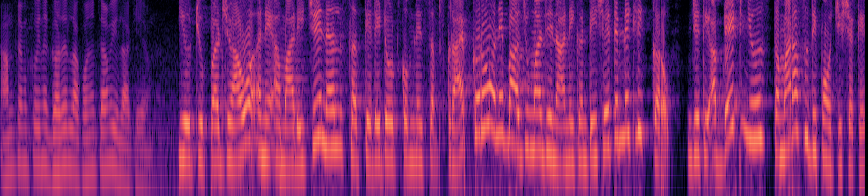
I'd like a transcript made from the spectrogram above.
આમ તેમ કોઈને ઘરે રાખવાનું ત્યાં બી રાખીએ એમ. યુટ્યુબ પર જાઓ અને અમારી ચેનલ સત્યરે ડોટ કોમને સબસ્ક્રાઇબ કરો અને બાજુમાં જે નાની ઘંટી છે તેમને ક્લિક કરો, જેથી અપડેટ ન્યૂઝ તમારા સુધી પહોંચી શકે.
